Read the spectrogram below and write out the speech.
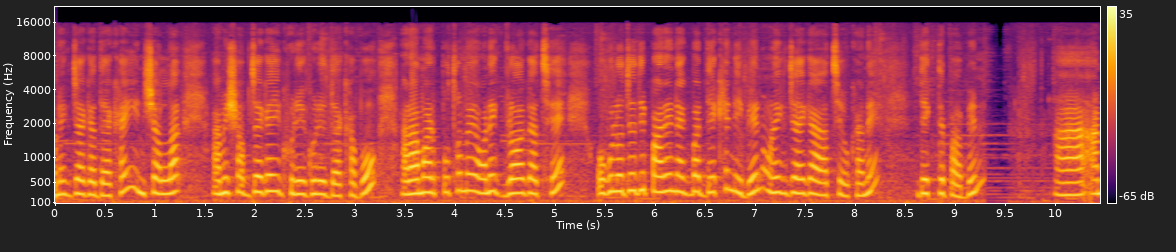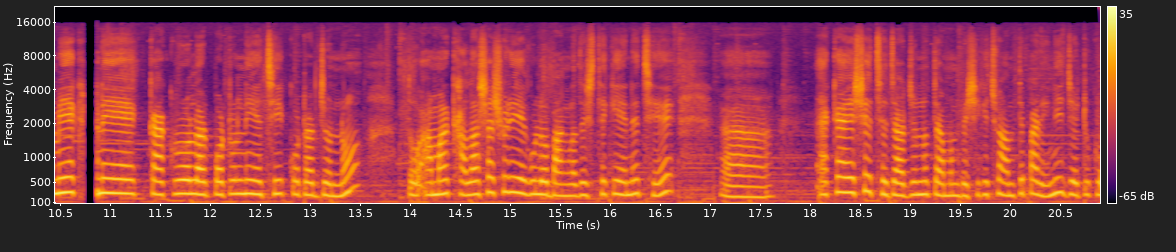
অনেক জায়গা দেখাই, ইনশাল্লাহ আমি সব জায়গায় ঘুরে ঘুরে দেখাবো। আর আমার প্রথমে অনেক ব্লগ আছে, ওগুলো যদি পারেন একবার দেখে নেবেন, অনেক জায়গা আছে ওখানে, দেখতে পাবেন। আমি এখানে কাকরোল আর পটল নিয়েছি কোটার জন্য। তো আমার খালা শাশুড়ি এগুলো বাংলাদেশ থেকে এনেছে। একা এসেছে, যার জন্য তেমন বেশি কিছু আনতে পারিনি, যেটুকু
